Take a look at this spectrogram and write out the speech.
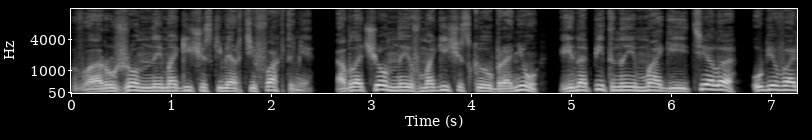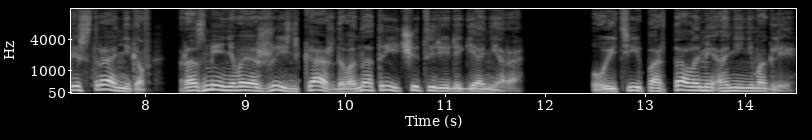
Вооруженные магическими артефактами, облаченные в магическую броню и напитанные магией тела, убивали странников, разменивая жизнь каждого на три-четыре легионера. Уйти порталами они не могли,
